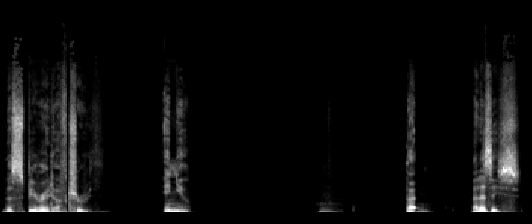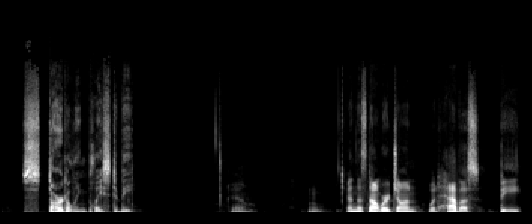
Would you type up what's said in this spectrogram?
The spirit of truth in you. Hmm. That that is a startling place to be. Yeah. Hmm. And that's not where John would have us be.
